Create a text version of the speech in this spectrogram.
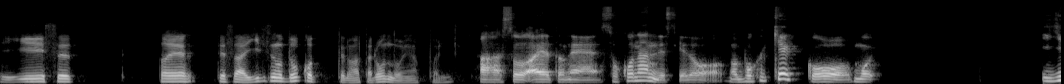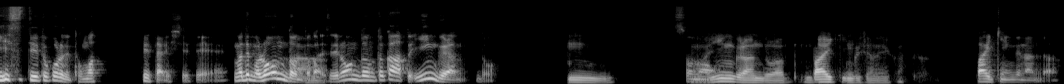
イギリス、それってさ、イギリスのどこってのあったロンドン、やっぱり。ああ、そう、えっとね、そこなんですけど、まあ、僕結構もう、イギリスっていうところで泊まってたりしてて、まあでもロンドンとかですね、ロンドンとか、あとイングランド、うん。そのあイングランドはバイキングじゃないか。バイキングなんだ。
